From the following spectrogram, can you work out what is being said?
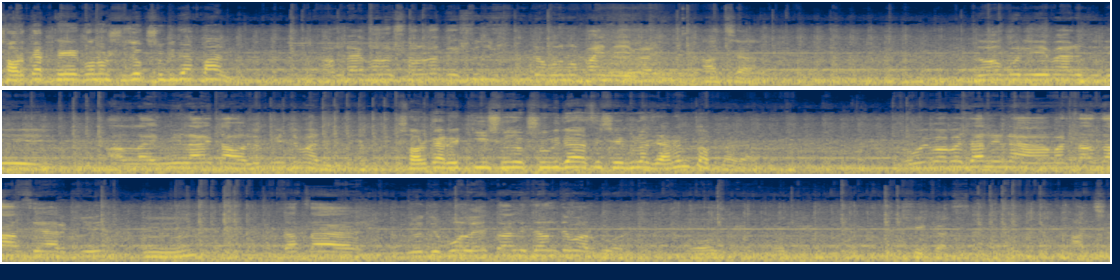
সরকার থেকে কোনো সুযোগ সুবিধা পান? আমরা এখনও সরকার থেকে সুযোগ সুবিধা কোনো পাই নাই ভাই। আচ্ছা। দোয়া করি এবার যদি আল্লাহ মিলায় তাহলে পেতে পারি। সরকারের কি সুযোগ সুবিধা আছে সেগুলো জানেন তো আপনারা? ওইভাবে জানি না আমার চাচা আছে আর কি। হুম। চাচা যদি বলে তাহলে জানতে পারব। ওকে ওকে। ঠিক আছে। আচ্ছা।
